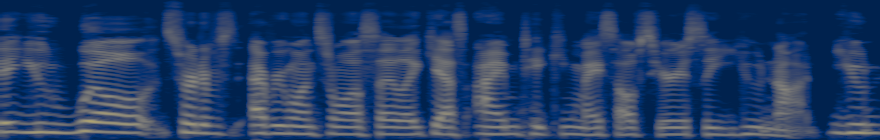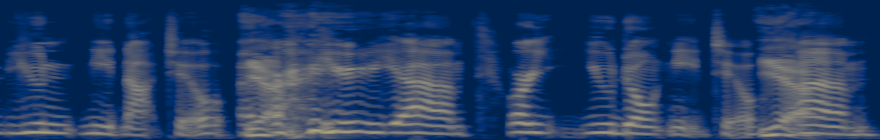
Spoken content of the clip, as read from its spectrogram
that you will sort of every once in a while say like, yes, I'm taking myself seriously. You not you you need not to. Yeah. Or you um or you don't need to. Yeah. Um,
